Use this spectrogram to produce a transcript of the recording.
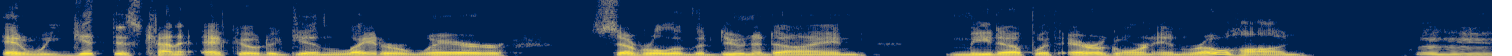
And we get this kind of echoed again later where several of the Dunedain meet up with Aragorn in Rohan mm-hmm.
